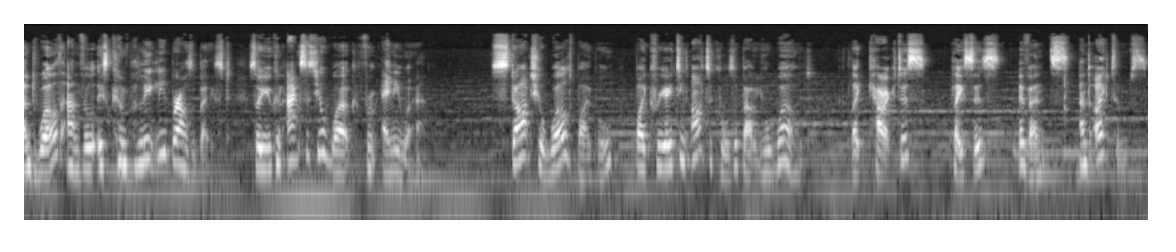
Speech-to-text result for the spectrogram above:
And World Anvil is completely browser based, so you can access your work from anywhere. Start your World Bible by creating articles about your world, like characters, places, events, and items.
